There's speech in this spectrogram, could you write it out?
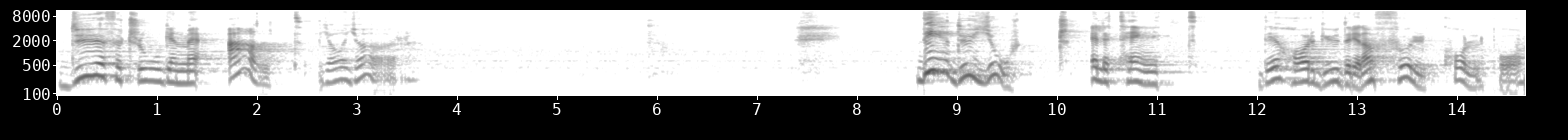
du är förtrogen med allt jag gör. Det du gjort eller tänkt, det har Gud redan full koll på,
